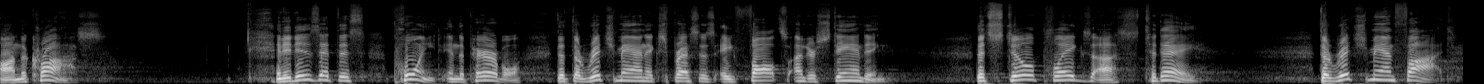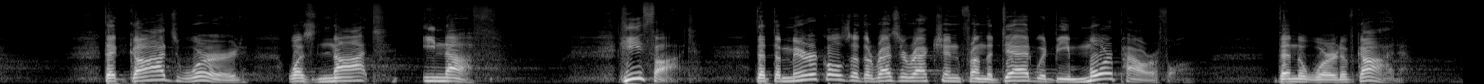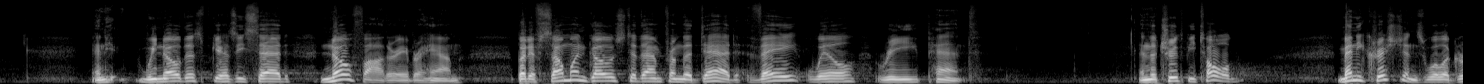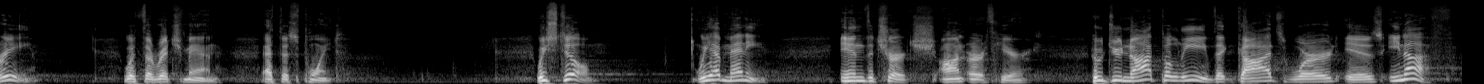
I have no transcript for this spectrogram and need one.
on the cross. And it is at this point in the parable that the rich man expresses a false understanding that still plagues us today. The rich man thought that God's word was not enough. He thought that the miracles of the resurrection from the dead would be more powerful than the Word of God. And we know this because he said, No, Father Abraham, but if someone goes to them from the dead, they will repent. And the truth be told, many Christians will agree with the rich man at this point. We still, we have many in the church on earth here who do not believe that God's word is enough.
